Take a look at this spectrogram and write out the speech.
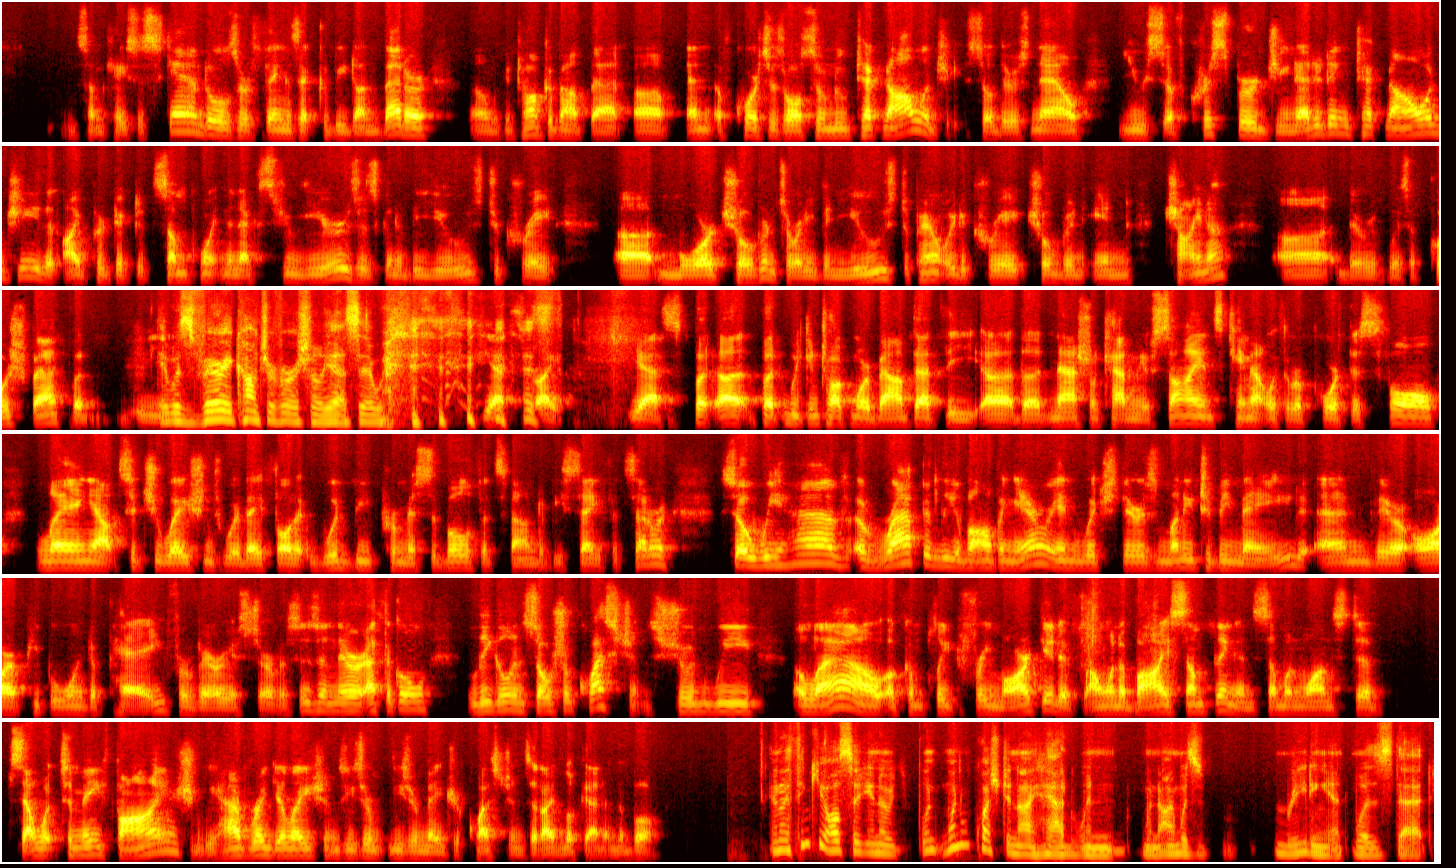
in some cases, scandals or things that could be done better. Uh, we can talk about that. Uh, and of course, there's also new technology. So there's now use of CRISPR gene editing technology that I predict at some point in the next few years is going to be used to create uh, more children. It's already been used apparently to create children in China. Uh, there was a pushback, but the, it was very controversial. Yes, it was. yes, right. Yes, but uh, but we can talk more about that. The uh, the National Academy of Science came out with a report this fall laying out situations where they thought it would be permissible if it's found to be safe, et cetera. So we have a rapidly evolving area in which there's money to be made and there are people willing to pay for various services and there are ethical, legal, and social questions. Should we allow a complete free market if I want to buy something and someone wants to sell it to me? Fine. Should we have regulations? These are these are major questions that I look at in the book. And I think you also, you know, one, one question I had when when I was reading it was that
